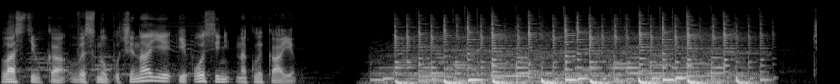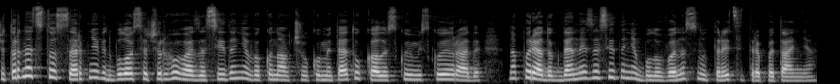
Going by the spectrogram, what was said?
Ластівка весну починає і осінь накликає. – 14 серпня відбулося чергове засідання виконавчого комітету Калуської міської ради. На порядок денний засідання було винесено 33 питання.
